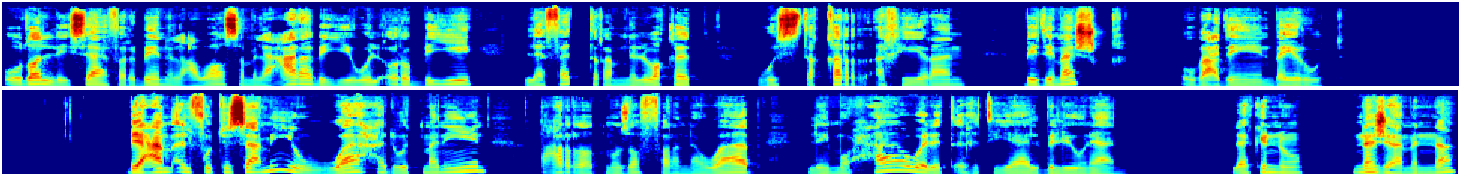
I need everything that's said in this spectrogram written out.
وضل يسافر بين العواصم العربية والأوروبية لفترة من الوقت واستقر أخيرا بدمشق وبعدين بيروت. بعام 1981 تعرض مظفر النواب لمحاولة اغتيال باليونان لكنه نجا منها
